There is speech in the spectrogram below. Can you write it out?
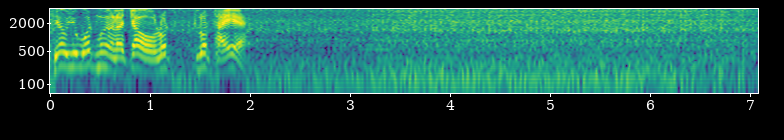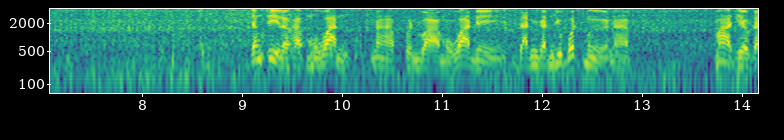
เที่ยวอยู่บนมือละเจ้ารถรถไถอะจังสี่แหละครับเมื่อวานนะครับเพิ่นว่าเมื่อวานนี่ดันกันอยู่เบดมือนะครับ มาเที่ยวใด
